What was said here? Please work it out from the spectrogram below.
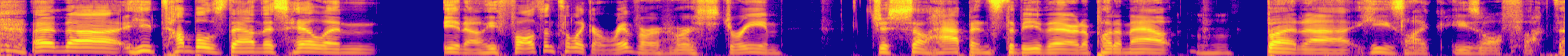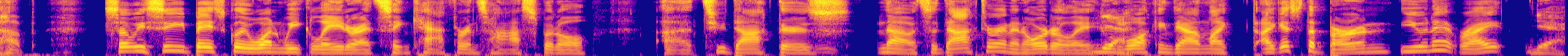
and uh he tumbles down this hill and you know, he falls into like a river or a stream. Just so happens to be there to put him out. Mhm. But uh he's like he's all fucked up. So we see basically one week later at St. Catherine's Hospital, uh, two doctors. No, it's a doctor and an orderly Yeah. walking down like I guess the burn unit, right? Yeah.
